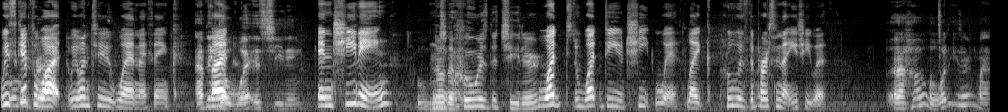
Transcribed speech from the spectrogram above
We Corey skipped first. what? We went to when I think. I think But- the what is cheating. In cheating, Who No, the who is the cheater. what what do you cheat with? Like who is the person that you cheat with? A hoe. What are you talking about?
